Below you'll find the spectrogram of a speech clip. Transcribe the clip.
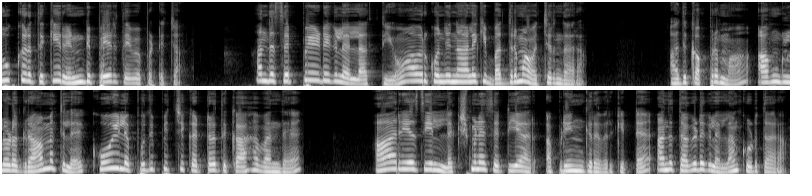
தூக்குறதுக்கே ரெண்டு பேர் தேவைப்பட்டுச்சான் அந்த செப்பேடுகள் எல்லாத்தையும் அவர் கொஞ்ச நாளைக்கு பத்திரமா வச்சிருந்தாரா அதுக்கப்புறமா அவங்களோட கிராமத்தில் கோயிலை புதுப்பிச்சு கட்டுறதுக்காக வந்த ஆர்எஸ்எல் லக்ஷ்மண செட்டியார் அப்படிங்கிறவர்கிட்ட அந்த தகடுகள் எல்லாம் கொடுத்தாராம்.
